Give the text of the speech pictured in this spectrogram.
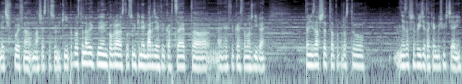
mieć wpływ na nasze stosunki. Po prostu nawet gdybym poprawiał stosunki najbardziej jak tylko chcę, to jak tylko jest to możliwe, to nie zawsze to po prostu nie zawsze wyjdzie tak, jakbyśmy chcieli.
